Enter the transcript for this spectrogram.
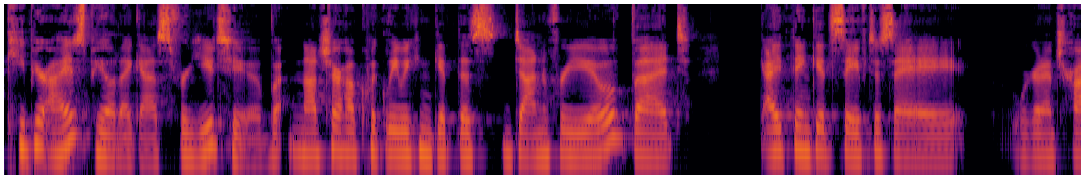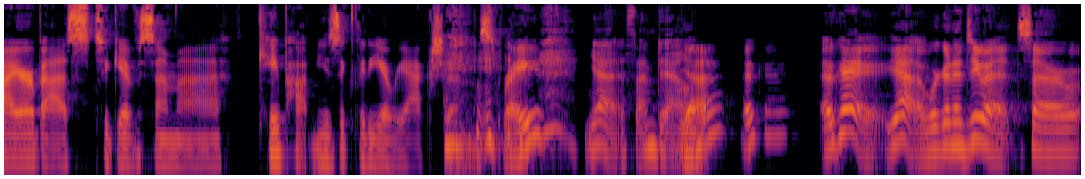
keep your eyes peeled, I guess, for YouTube. Not sure how quickly we can get this done for you, but I think it's safe to say we're going to try our best to give some uh, K-pop music video reactions, right? yes, I'm down. Yeah. Okay. Okay. Yeah, we're going to do it. So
